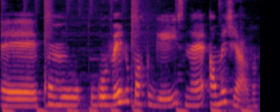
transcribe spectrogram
é, como o governo português né, almejava.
